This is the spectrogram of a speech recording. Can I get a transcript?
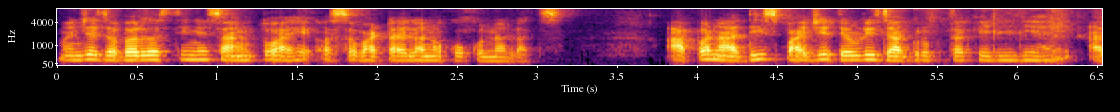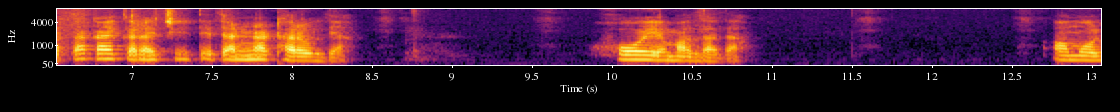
म्हणजे जबरदस्तीने सांगतो आहे असं वाटायला नको कोणालाच. आपण आधीच पाहिजे तेवढी जागरूकता केलेली आहे. आता काय करायचे ते त्यांना ठरवू द्या. होय अमोल दादा अमोल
